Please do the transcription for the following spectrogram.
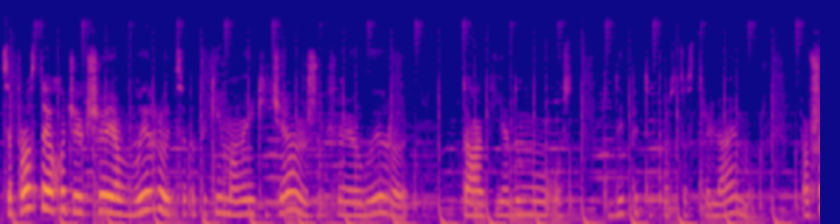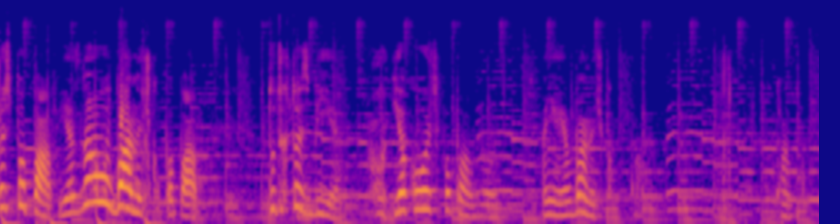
Це просто я хочу, якщо я виграю, це такий маленький челендж, якщо я виграю. Так, я думаю, ось туди піти просто стріляємо. А в щось попав. Я знову в баночку попав. Тут хтось б'є. Я когось попав. А ні, я в баночку попав. Так.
